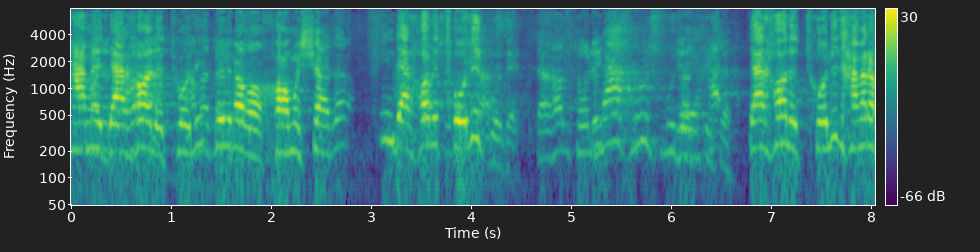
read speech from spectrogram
همه در حال تولید. ببین آقا خاموش کردن این در حال تولید بوده. در حال تولید؟ مخروش بوده. در حال تولید همه رو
